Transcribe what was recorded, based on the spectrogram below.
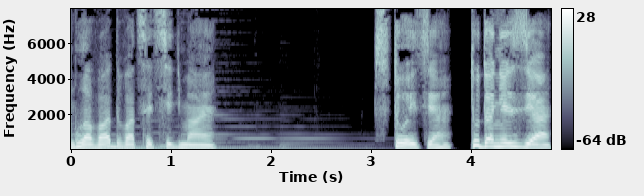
Глава 27. «Стойте! Туда нельзя!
